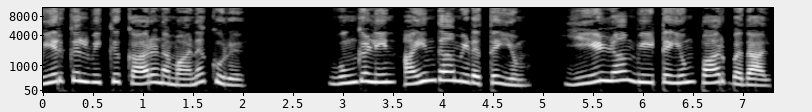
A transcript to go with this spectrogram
உயர்கல்விக்கு காரணமான குரு உங்களின் ஐந்தாம் இடத்தையும் ஏழாம் வீட்டையும் பார்ப்பதால்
